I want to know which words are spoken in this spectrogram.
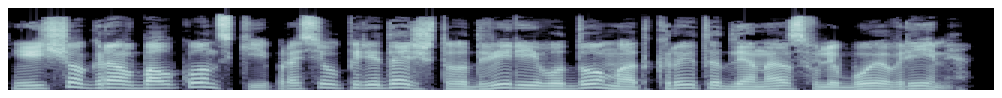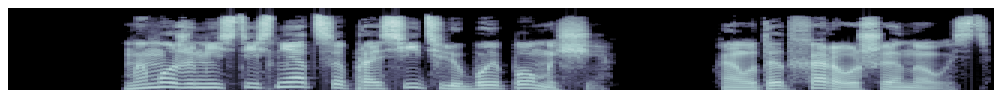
И еще граф Балконский просил передать, что двери его дома открыты для нас в любое время. Мы можем не стесняться просить любой помощи. А вот это хорошая новость.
